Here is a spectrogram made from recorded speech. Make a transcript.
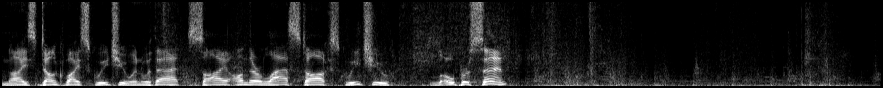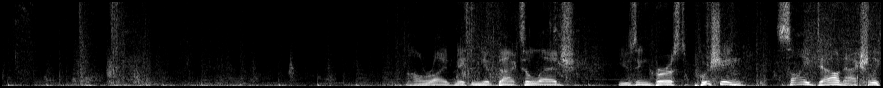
Nice dunk by Squeachu, and with that, Sai on their last stock. Squeachu, low percent. All right, making it back to ledge. Using burst, pushing Sai down, actually.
